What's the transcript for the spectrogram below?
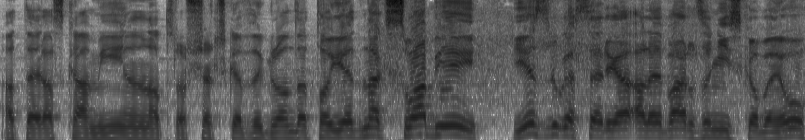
A teraz Kamil, no troszeczkę wygląda to jednak słabiej. Jest druga seria, ale bardzo nisko będzie.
